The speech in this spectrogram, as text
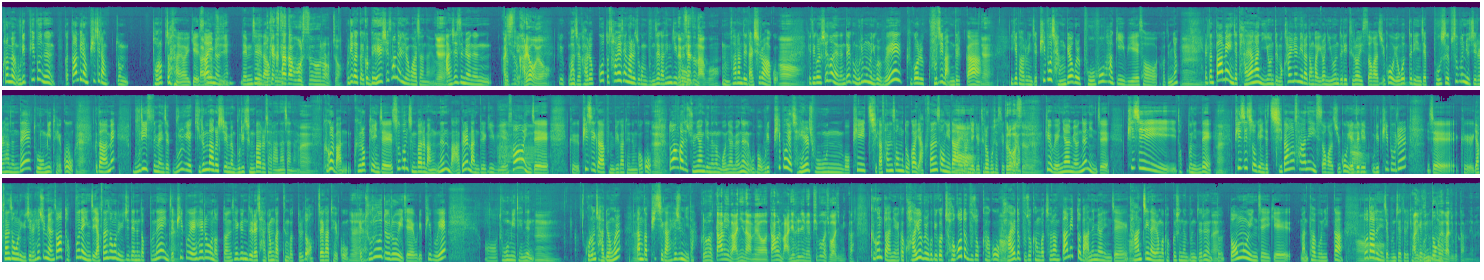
그러면 우리 피부는 그러니까 땀이랑 피지랑 좀 더럽잖아요. 이게 쌓이면 피지? 냄새 뭐, 뭐 나고. 깨끗하다고 볼 수는 없죠. 우리가 그러니까 이걸 매일 씻어내려고 하잖아요. 예. 안 씻으면은 안 씻으면 가려워요. 그리고 맞아요. 가렵고 또 사회생활에 조금 문제가 생기고 냄새도 나고. 응, 사람들이 날 싫어하고. 어. 그래서 이걸 씻어내는데 그럼 우리 몸은 이걸 왜 그거를 굳이 만들까? 예. 이게 바로 이제 피부 장벽을 보호하기 위해서거든요. 음. 일단 땀에 이제 다양한 이온들, 뭐 칼륨이라던가 이런 이온들이 들어 있어 가지고 요것들이 음. 이제 보습, 수분 유지를 하는데 도움이 되고 네. 그 다음에 물이 있으면 이제 물 위에 기름막을 씌우면 물이 증발을 잘 안 하잖아요. 네. 그걸 만 그렇게 이제 수분 증발을 막는 막을 만들기 위해서 아. 이제 그 피지가 분비가 되는 거고 네. 또한 가지 중요한 기능은 뭐냐면은 뭐 우리 피부에 제일 좋은 뭐 pH가 산성도가 약산성이다 어. 이런 얘기를 들어보셨을 들어봤어요. 거예요. 예. 그게 왜냐면은 이제 피지 덕분인데 네. 피지 속에 이제 지방산이 있어가지고 얘들이 어. 우리 피부를 이제 그 약산성으로 유지를 해주면서 덕분에 이제 약산성으로 유지되는 덕분에 이제 네. 피부에 해로운 어떤 세균들의 작용 같은 것들도 억제가 되고 예. 그러니까 두루두루 이제 우리 피부에 어, 도움이 되는 음. 그런 작용을 네. 땀과 피지가 해줍니다. 그러면 땀이 많이 나면 땀을 많이 흘리면 피부가 좋아집니까? 그건 또 아니에요. 그러니까 과유불급 이거 적어도 부족하고 어. 과해도 부족한 것처럼 땀이 또 많으면 이제 어. 다한증이나 이런 거 겪으시는 분들은 네. 또 너무 이제 이게 많다 보니까 어. 또 다른 이제 문제들을 겪게 되는 거죠. 운동해가지고 땀 내면.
